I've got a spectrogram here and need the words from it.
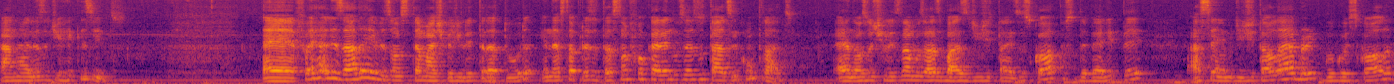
a análise de requisitos. É, foi realizada a revisão sistemática de literatura e nesta apresentação focarei nos resultados encontrados. É, nós utilizamos as bases digitais Scopus, DBLP, a CM Digital Library, Google Scholar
